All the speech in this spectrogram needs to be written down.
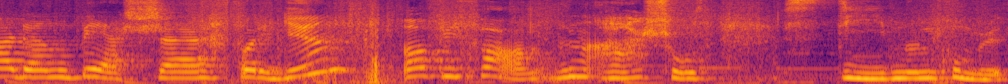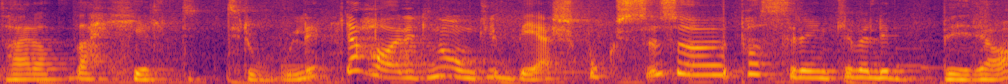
er den beige fargen. Å fy faen, den er så stiv når den kommer ut her at det er helt utrolig. Jeg har ikke noe ordentlig beige bukse, så det passer egentlig veldig bra,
